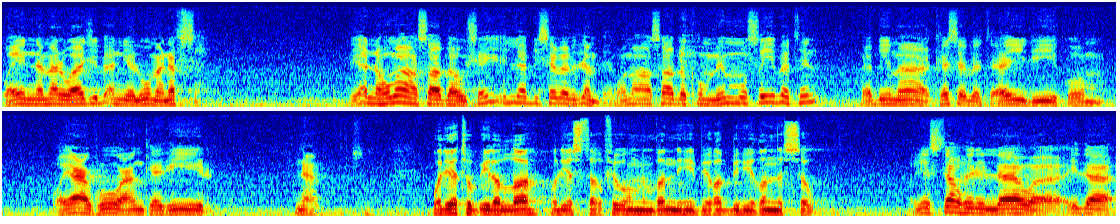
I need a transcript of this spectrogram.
وإنما الواجب أن يلوم نفسه. لأنه ما أصابه شيء إلا بسبب ذنبه وما أصابكم من مصيبة فبما كسبت أيديكم ويعفو عن كثير. نعم. وليتب إلى الله وليستغفره من ظنه بربه ظن السوء. وليستغفر الله وإذا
